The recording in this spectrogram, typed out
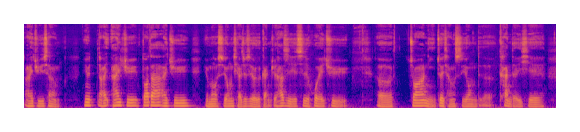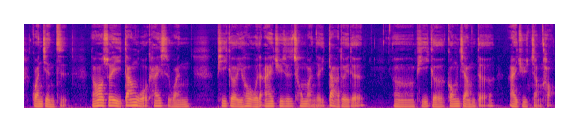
IG 上，因为 I IG 不知道大家 IG 有没有使用起来，就是有一个感觉，它其实是会去呃抓你最常使用的看的一些关键字，然后所以当我开始玩。皮革以后，我的 IG 就是充满了一大堆的，呃，皮革工匠的 IG 账号。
